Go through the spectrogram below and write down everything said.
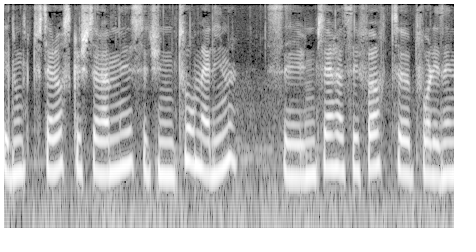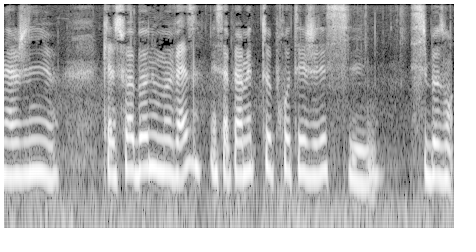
Et donc tout à l'heure ce que je t'ai ramené c'est une tourmaline, c'est une pierre assez forte pour les énergies, euh, qu'elles soient bonnes ou mauvaises, et ça permet de te protéger si, si besoin.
